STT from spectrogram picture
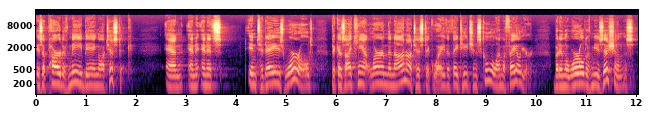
is a part of me being autistic. And, and, and it's in today's world, because I can't learn the non autistic way that they teach in school, I'm a failure. But in the world of musicians,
